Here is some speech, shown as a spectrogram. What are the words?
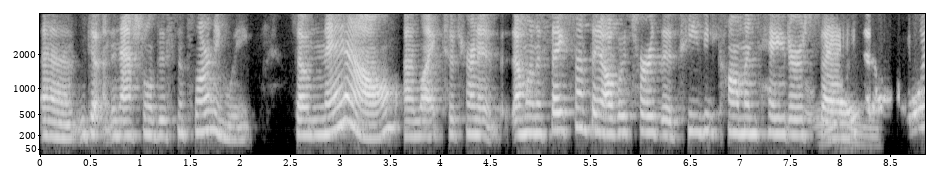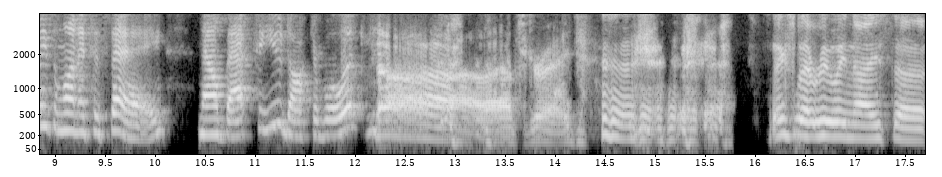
um, National Distance Learning Week. So now I'd like to turn it, I'm going to say something I always heard the TV commentators say that I always wanted to say. Now back to you, Dr. Bullock. Ah, that's great. Thanks for that really nice uh,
